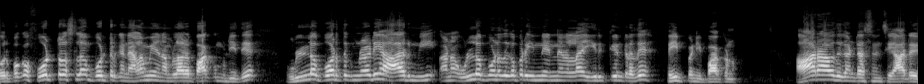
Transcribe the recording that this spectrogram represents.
ஒரு பக்கம் ஃபோட்டோஸ்லாம் போட்டிருக்க நிலமையை நம்மளால் பார்க்க முடியுது. உள்ளே போகிறதுக்கு முன்னாடியே ஆர்மி ஆனால் உள்ளே போனதுக்கப்புறம் இன்னும் என்னென்னலாம் இருக்குன்றது வெயிட் பண்ணி பார்க்கணும். ஆறாவது கண்டஸ்டன்ஸ் யாரு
